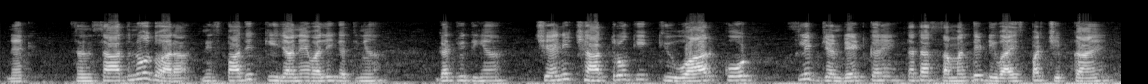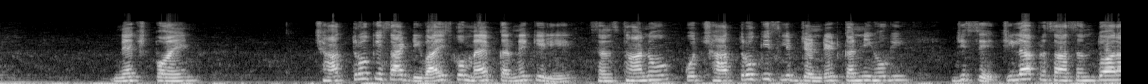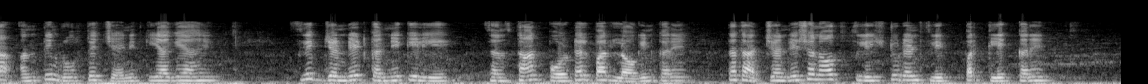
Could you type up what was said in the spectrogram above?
नेक्स्ट संसाधनों द्वारा निष्पादित की जाने वाली गतियाँ, गतिविधियाँ, चयनित छात्रों की क्यूआर कोड स्लिप जनरेट करें तथा संबंधित डिवाइस पर चिपकाएँ। नेक्स्ट पॉइंट छात्रों के साथ डिवाइस को मैप करने के लिए संस्थानों को छात्रों की स्लिप जनरेट करनी होगी। जिसे जिला प्रशासन द्वारा अंतिम रूप से चयनित किया गया है। स्लिप जनरेट करने के लिए संस्थान पोर्टल पर लॉगिन करें तथा जनरेशन ऑफ़ स्टूडेंट स्लिप पर क्लिक करें।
